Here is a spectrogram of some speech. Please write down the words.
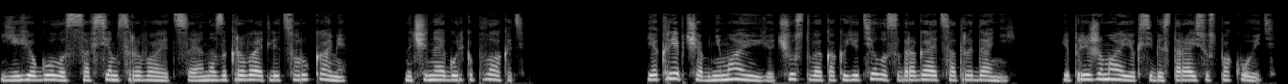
Ее голос совсем срывается, и она закрывает лицо руками, начиная горько плакать. Я крепче обнимаю ее, чувствуя, как ее тело содрогается от рыданий, и прижимаю ее к себе, стараясь успокоить.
